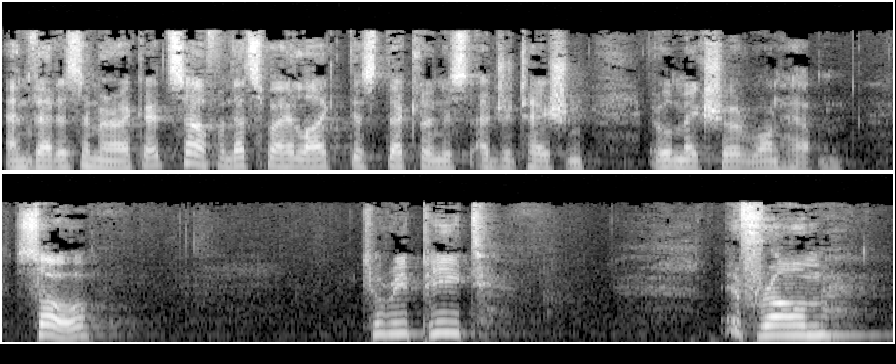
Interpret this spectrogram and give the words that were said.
and that is America itself. And that's why I like this declinist agitation. It will make sure it won't happen. So, to repeat, if Rome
